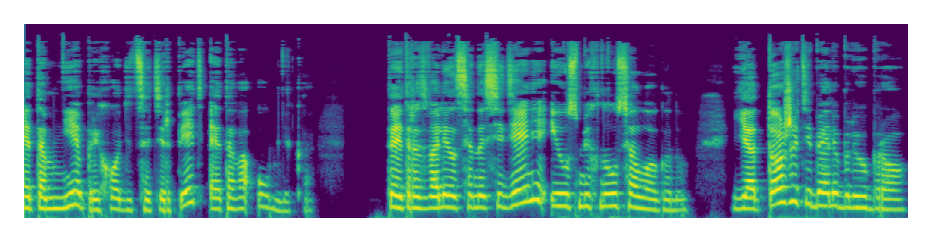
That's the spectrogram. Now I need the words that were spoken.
Это мне приходится терпеть этого умника. Тейт развалился на сиденье и усмехнулся Логану. «Я тоже тебя люблю, бро.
